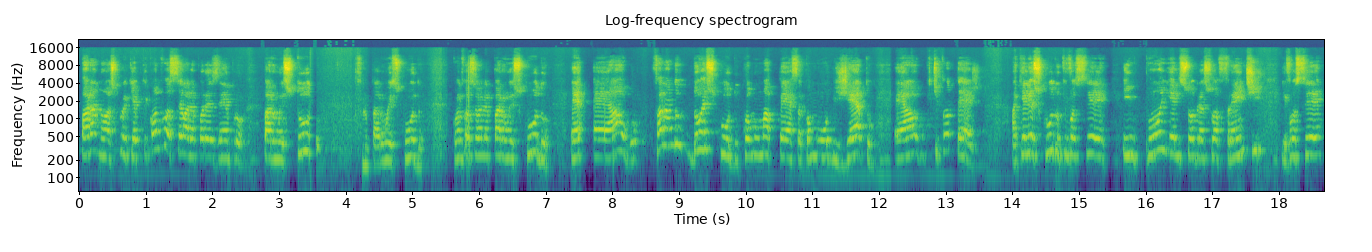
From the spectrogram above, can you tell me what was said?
para nós. Por quê? Porque quando você olha, por exemplo, para um estudo, para um escudo, quando você olha para um escudo, é, é algo, falando do escudo como uma peça, como um objeto, é algo que te protege. Aquele escudo que você impõe ele sobre a sua frente e você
